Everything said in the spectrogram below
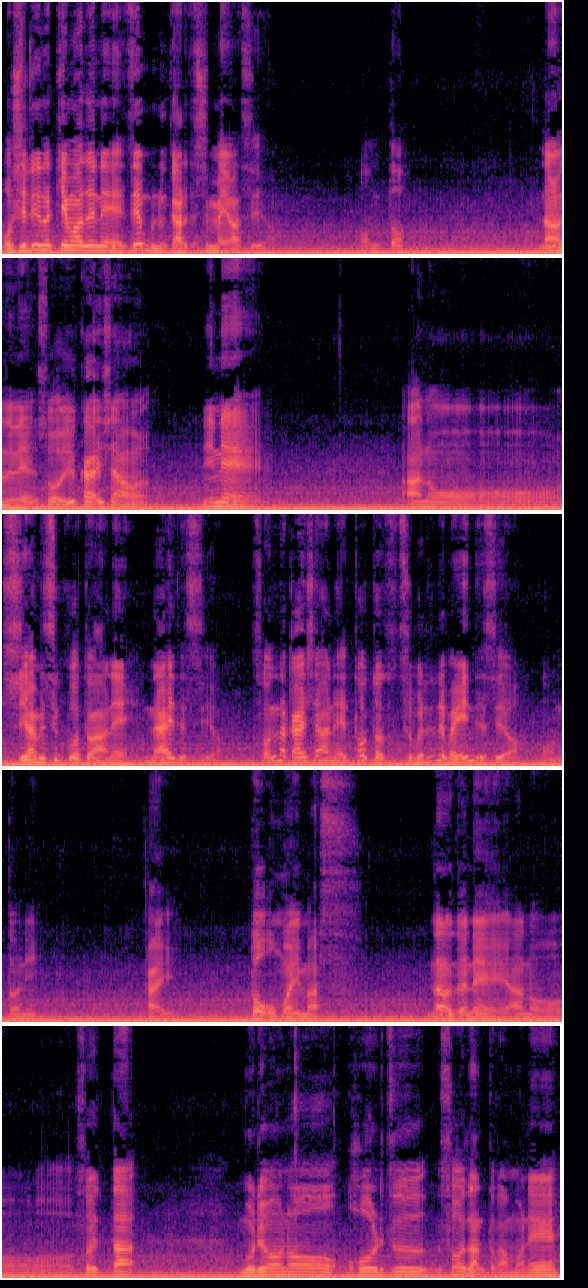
お尻の毛までね、全部抜かれてしまいますよ。ほんと。なのでね、そういう会社にね、あのー、しがみつくことはね、ないですよ。そんな会社はね、とっとと潰れればいいんですよ。本当に。はい。と思います。なのでね、あの、そういった無料の法律相談とかもね、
